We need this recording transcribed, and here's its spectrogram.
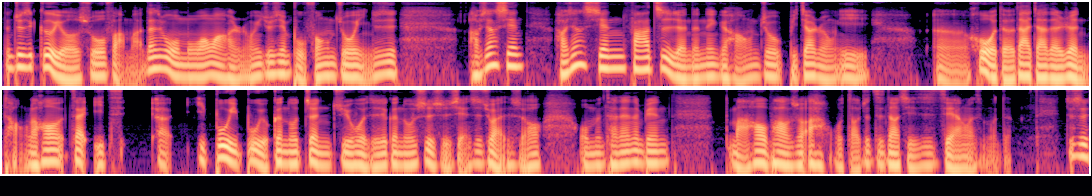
那就是各有说法嘛。但是我们往往很容易就先捕风捉影，就是好像先好像先发制人的那个，好像就比较容易，呃，获得大家的认同，然后再一次呃一步一步有更多证据或者是更多事实显示出来的时候，我们才在那边马后炮说啊，我早就知道其实是这样了什么的。就是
